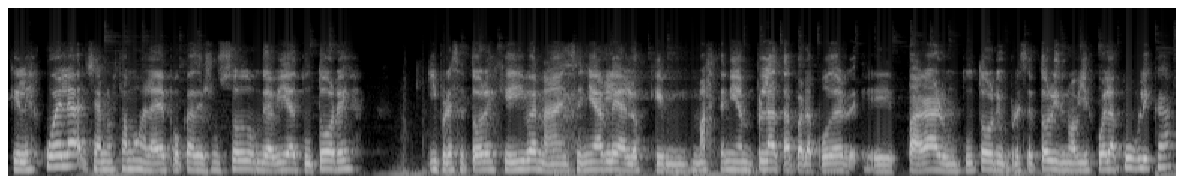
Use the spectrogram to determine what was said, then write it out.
que la escuela, ya no estamos en la época de Rousseau donde había tutores y preceptores que iban a enseñarle a los que más tenían plata para poder eh, pagar un tutor y un preceptor y no había escuela pública.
